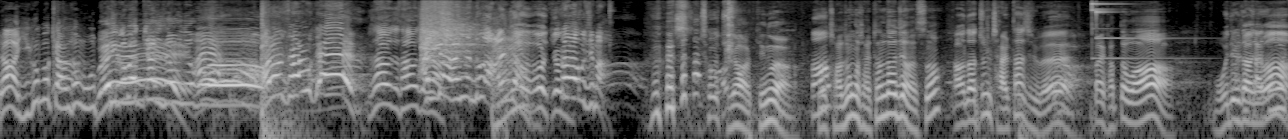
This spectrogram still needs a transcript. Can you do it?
야 이거밖에 안 사면 어떡해 왜 이거밖에 안 사오냐고. 알아서 사올게. 사오자 사오자. 앉아 앉아 너가 앉아. 따라오지 마. 야 디노야. 너 자전거 잘 탄다 지 않았어? 아 나 좀 잘 타지 왜? 빨리 갔다 와. 어딜 잘 다녀와?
